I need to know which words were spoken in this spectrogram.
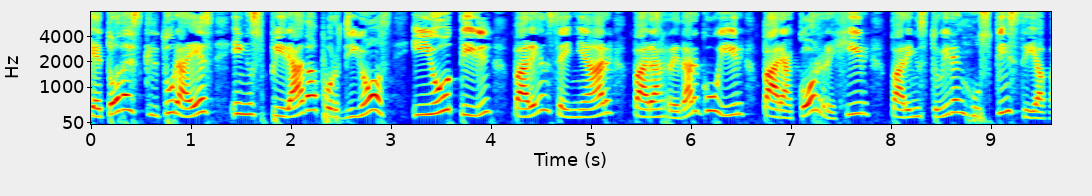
que toda escritura es inspirada por Dios y útil para enseñar, para redarguir, para corregir, para instruir en justicia,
